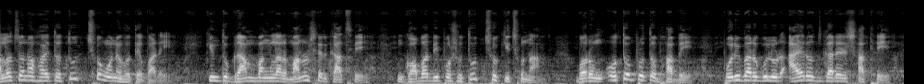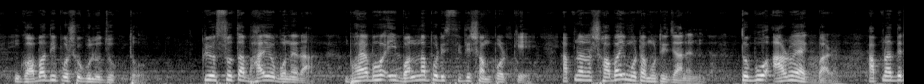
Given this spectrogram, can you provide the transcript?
আলোচনা হয়তো তুচ্ছ মনে হতে পারে, কিন্তু গ্রাম বাংলার মানুষের কাছে গবাদি পশু তুচ্ছ কিছু না, বরং ওতপ্রোতভাবে পরিবারগুলোর আয় রোজগারের সাথে গবাদি পশুগুলো যুক্ত। প্রিয় শ্রোতা ভাই ও বোনেরা, ভয়াবহ এই বন্যা পরিস্থিতি সম্পর্কে আপনারা সবাই মোটামুটি জানেন। তবু আরও একবার আপনাদের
